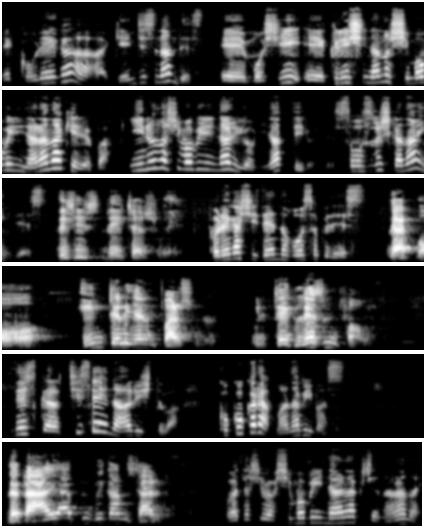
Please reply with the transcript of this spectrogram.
ね、これが現実なんです。えー、もし、えー、クリシナのしもべにならなければ、犬のしもべになるようになっているんです。そうするしかないんです。これが自然の法則です。ですから、知性のある人は、ここから学びます。私はしもべにならなくちゃならない。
